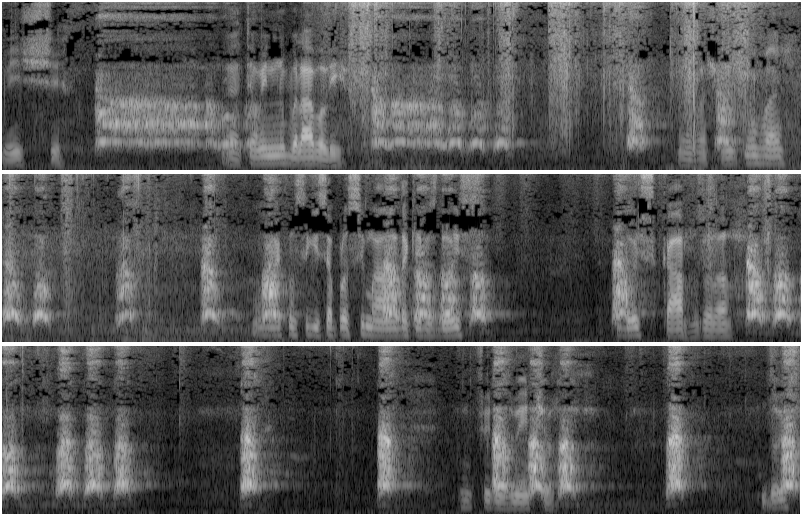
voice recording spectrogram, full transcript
Vixe. É, tem um menino bravo ali. Eu acho que a gente não vai. Conseguir se aproximar lá daqueles dois. Dois carros lá. Infelizmente, ó. Dois,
